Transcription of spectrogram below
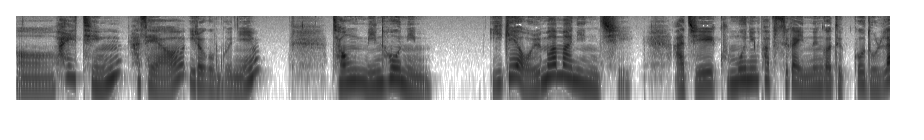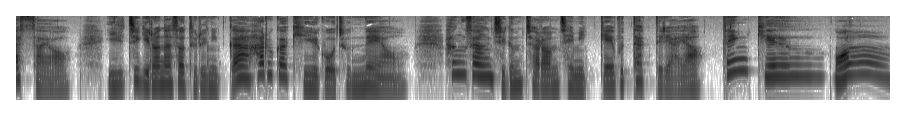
어, 화이팅 하세요. 1509님. 정민호님. 이게 얼마만인지 아직 굿모닝 팝스가 있는 거 듣고 놀랐어요. 일찍 일어나서 들으니까 하루가 길고 좋네요. 항상 지금처럼 재밌게 부탁드려요. You. 와.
